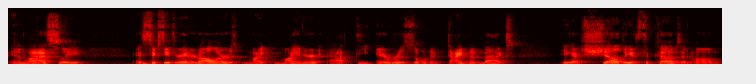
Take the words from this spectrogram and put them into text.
And lastly, at $6,300, Mike Minor at the Arizona Diamondbacks. He got shelled against the Cubs at home,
